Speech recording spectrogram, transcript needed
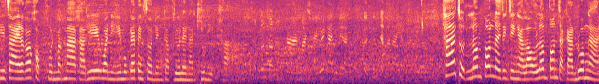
ดีใจแล้วก็ขอบคุณมากๆค่ะ ที่วันนี้มุกได้เป็นส่วนหนึ่งกับยูเลนัทคลินิกค่ะจุดเริ่มต้นของการมาใช้บริการยูนัทเกิดขึ้นจากอะไรอะคะถ้าจุดเริ่มต้นเลยจริงๆอะเราเริ่มต้นจากการร่วมงาน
